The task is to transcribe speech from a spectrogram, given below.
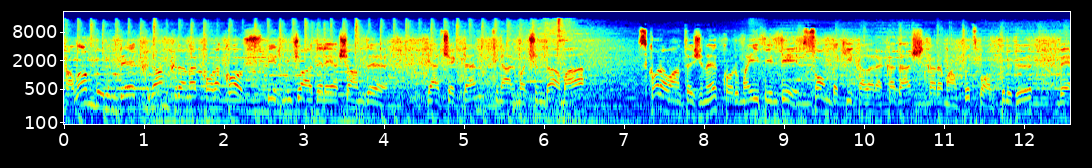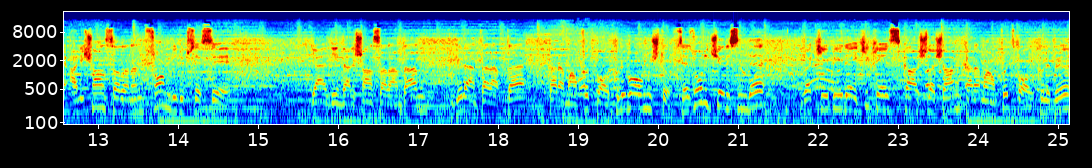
Kalan bölümde kıran kırana korakor bir mücadele yaşandı. Gerçekten final maçında ama skor avantajını korumayı bildi. Son dakikalara kadar Karaman Futbol Kulübü ve Ali Şansalan'ın son düdük sesi geldiğinde Ali Şansalan'dan gülen tarafta Karaman Futbol Kulübü olmuştu. Sezon içerisinde rakibiyle iki kez karşılaşan Karaman Futbol Kulübü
